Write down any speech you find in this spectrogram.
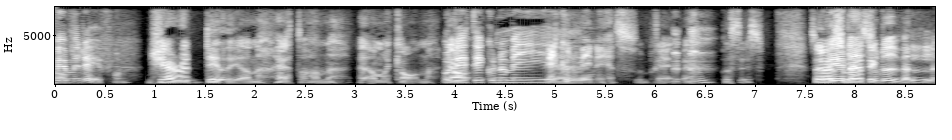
Vem är det ifrån? Jared Dillian heter han, eh, amerikan. Och det är ett ekonomi... Eh, Ekonominyhetsbrev, ja. Precis. Så och det läser du väl?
